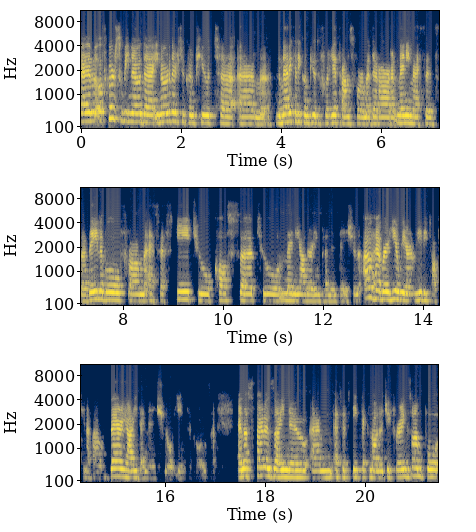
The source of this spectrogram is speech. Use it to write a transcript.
um, of course, we know that in order to compute, uh, um, numerically compute Fourier transform, there are many methods available from FFT to COS uh, to many other implementation. However, here we are really talking about very high dimensional integrals. And as far as I know, um, FFT technology, for example,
